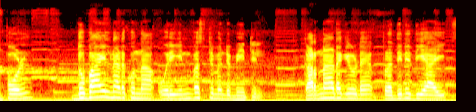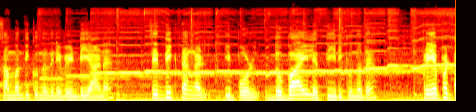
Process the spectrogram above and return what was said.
ഇപ്പോൾ ദുബായിൽ നടക്കുന്ന ഒരു ഇൻവെസ്റ്റ്മെന്റ് മീറ്റിൽ കർണാടകയുടെ പ്രതിനിധിയായി സംബന്ധിക്കുന്നതിന് വേണ്ടിയാണ് സിദ്ദിഖ് തങ്ങൾ ഇപ്പോൾ ദുബായിൽ എത്തിയിരിക്കുന്നത്. പ്രിയപ്പെട്ട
